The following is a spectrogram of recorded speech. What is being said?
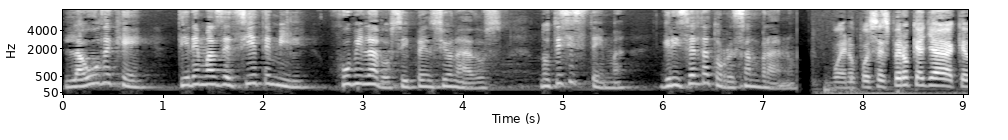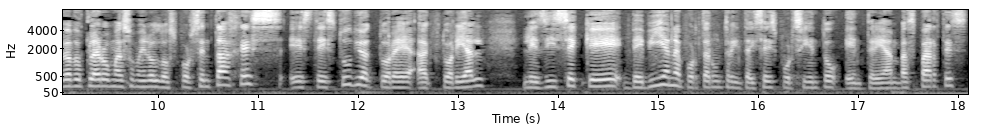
La UDG tiene más de 7 mil jubilados y pensionados. Notisistema, Griselda Torres Zambrano. Bueno, pues espero que haya quedado claro más o menos los porcentajes. Este estudio actuarial les dice que debían aportar un 36% entre ambas partes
